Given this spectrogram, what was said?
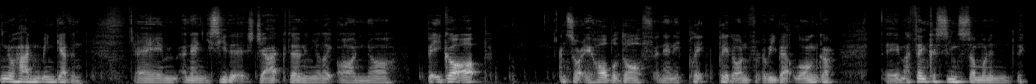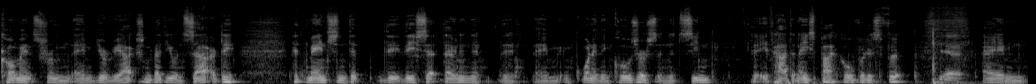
you know, hadn't been given. Um, and then you see that it's Jack down, and you're like, oh no. But he got up and sort of hobbled off, and then he played played on for a wee bit longer. Um, I think I've seen someone in the comments from um, your reaction video on Saturday had mentioned that they, they sat down in the, the um, one of the enclosures and had seen that he'd had an ice pack over his foot. Yeah. Um,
